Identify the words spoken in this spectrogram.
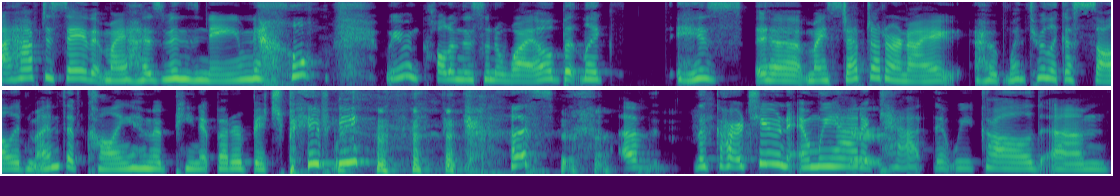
I have to say that my husband's name now, we haven't called him this in a while, but like his uh, my stepdaughter and I went through like a solid month of calling him a peanut butter bitch baby because of the cartoon, and we had sure. a cat that we called um,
